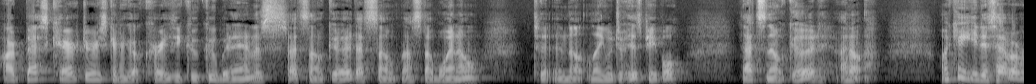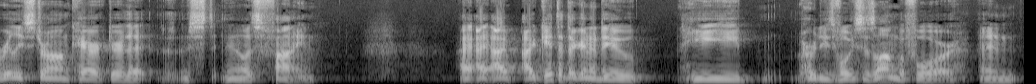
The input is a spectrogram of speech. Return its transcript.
Our best character is going to go crazy, cuckoo bananas. That's no good. That's no. That's no bueno to, in the language of his people. That's no good. I don't. Why can't you just have a really strong character that you know is fine? I I, I get that they're gonna do. He heard these voices long before, and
